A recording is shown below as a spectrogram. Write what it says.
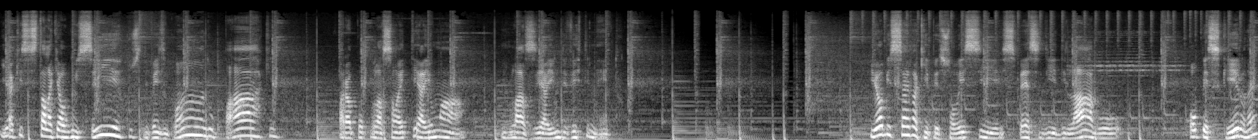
E aqui se instala aqui alguns circos de vez em quando, parque, para a população aí ter aí uma, um lazer aí, um divertimento. E observa aqui pessoal, esse espécie de, de lago ou pesqueiro, né?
